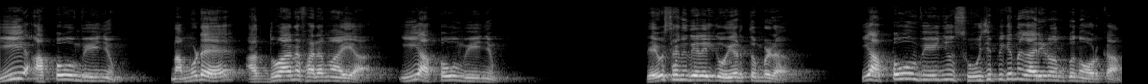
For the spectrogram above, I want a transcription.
ഈ അപ്പവും വീഞ്ഞും നമ്മുടെ അധ്വാന ഫലമായ ഈ അപ്പവും വീഞ്ഞും ദൈവസന്നിധിയിലേക്ക് ഉയർത്തുമ്പോൾ ഈ അപ്പവും വീഞ്ഞും സൂചിപ്പിക്കുന്ന കാര്യങ്ങൾ നമുക്കൊന്ന് ഓർക്കാം.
